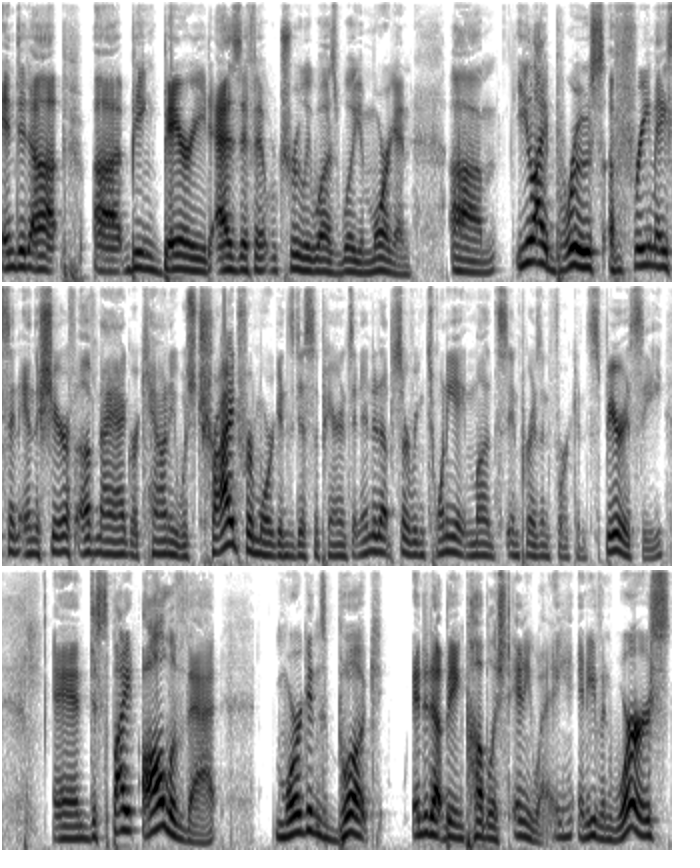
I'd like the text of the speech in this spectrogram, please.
ended up uh, being buried as if it truly was William Morgan. Um, Eli Bruce, a Freemason and the sheriff of Niagara County, was tried for Morgan's disappearance and ended up serving 28 months in prison for conspiracy. And despite all of that, Morgan's book ended up being published anyway. And even worse,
